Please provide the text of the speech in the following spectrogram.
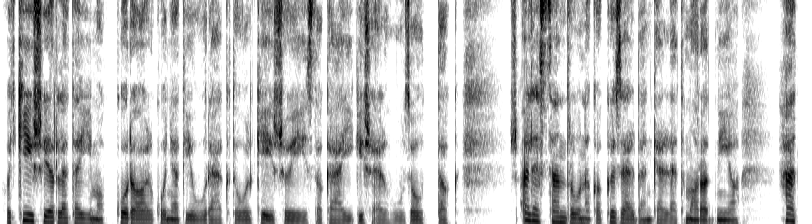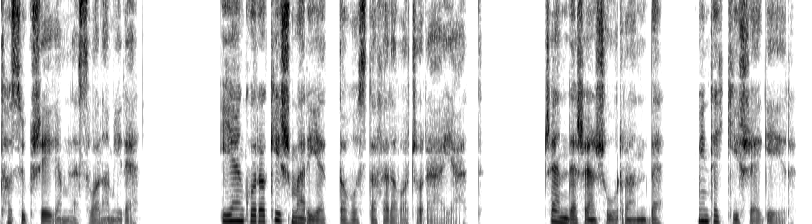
hogy kísérleteim a kora alkonyati óráktól késő éjszakáig is elhúzódtak, s Alessandrónak a közelben kellett maradnia, hát ha szükségem lesz valamire. Ilyenkor a kis Marietta hozta fel a vacsoráját. Csendesen surrant be, mint egy kis egér.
